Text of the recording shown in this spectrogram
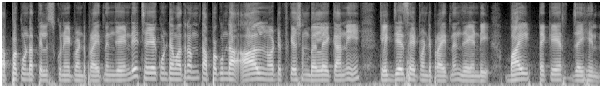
తప్పకుండా తెలుసుకునేటువంటి ప్రయత్నం చేయండి. చేయకుంటే మాత్రం తప్పకుండా ఆల్ నోటిఫికేషన్ బెల్ ఐకాన్ని క్లిక్ చేసేటువంటి ప్రయత్నం చేయండి. బాయ్ టేక్ కేర్ జై హింద్.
